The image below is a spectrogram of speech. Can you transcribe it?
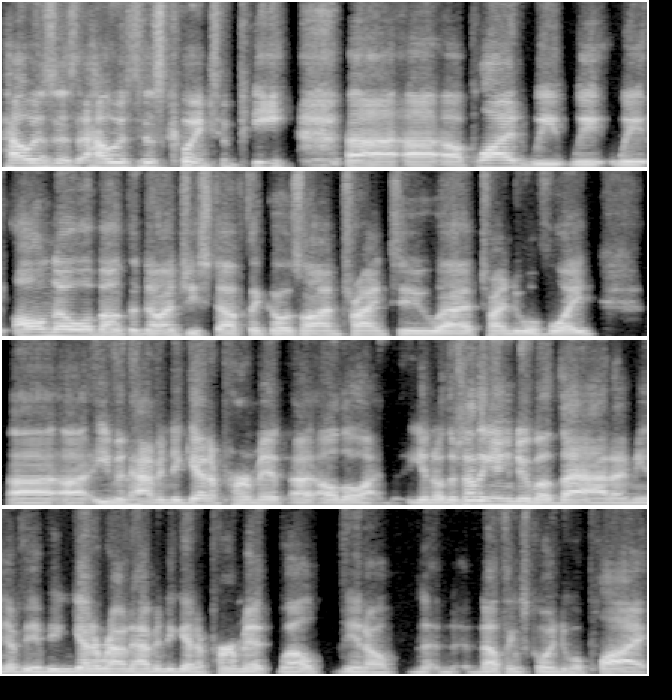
how is this how is this going to be uh, uh, applied? We we we all know about the dodgy stuff that goes on trying to uh, trying to avoid uh, uh, even having to get a permit. Although you know, there's nothing you can do about that. I mean, if, if you can get around having to get a permit, well, you know, n- nothing's going to apply.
